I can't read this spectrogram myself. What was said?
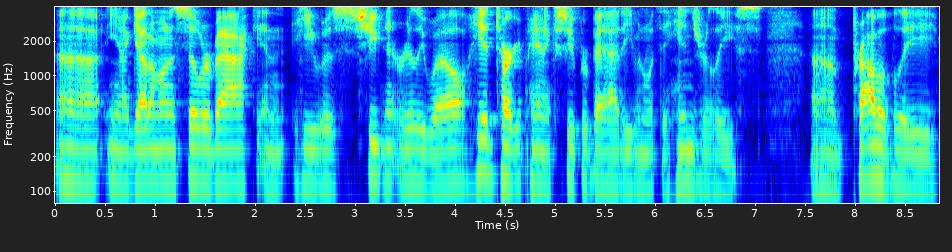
uh, you know, I got him on a silverback and he was shooting it really well. He had target panic super bad, even with the hinge release. Um, probably,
